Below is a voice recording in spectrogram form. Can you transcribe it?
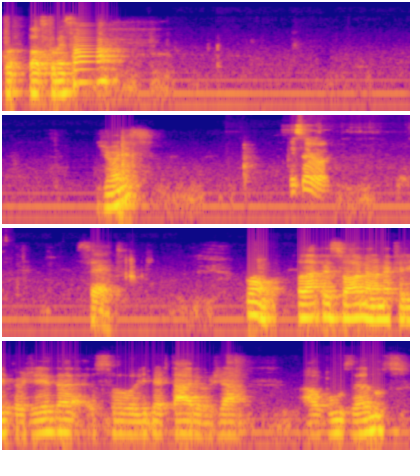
Posso começar? Jones? Sim, senhor. Certo. Bom, olá pessoal, meu nome é Felipe Ojeda, eu sou libertário já há alguns anos.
